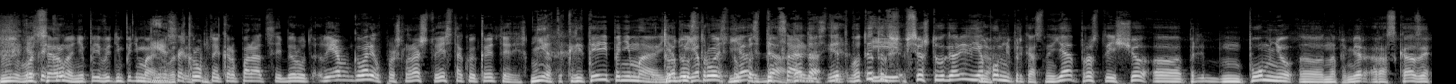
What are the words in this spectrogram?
Не, вот Если все кру- равно, не, не понимаю. Если вот- крупные корпорации берут... Я вам говорил в прошлый раз, что есть такой критерий. Нет, критерий понимаю. Я- Трудоустройство я- по да, да, да. специальности. Это- вот это И- все, что вы говорили, я Да. помню прекрасно. Я просто еще э, помню, э, например, рассказы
